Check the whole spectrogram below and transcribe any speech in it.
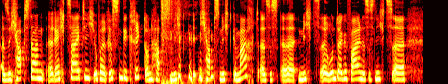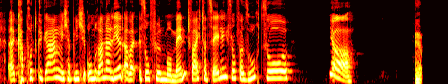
Also ich hab's dann rechtzeitig überrissen gekriegt und hab's nicht, ich hab's nicht gemacht. Es ist äh, nichts äh, runtergefallen, es ist nichts äh, äh, kaputt gegangen. Ich habe nicht rumrandaliert, aber so für einen Moment war ich tatsächlich so versucht, so ja. Ja.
